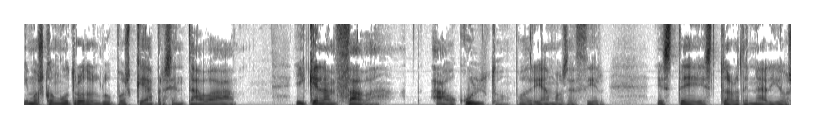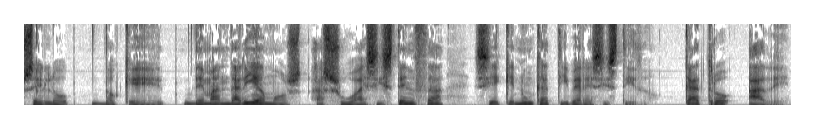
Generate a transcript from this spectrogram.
imos con outro dos grupos que a presentaba e que lanzaba a oculto, podríamos decir, este extraordinario selo do que demandaríamos a súa existenza se si é que nunca tivera existido. 4AD.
